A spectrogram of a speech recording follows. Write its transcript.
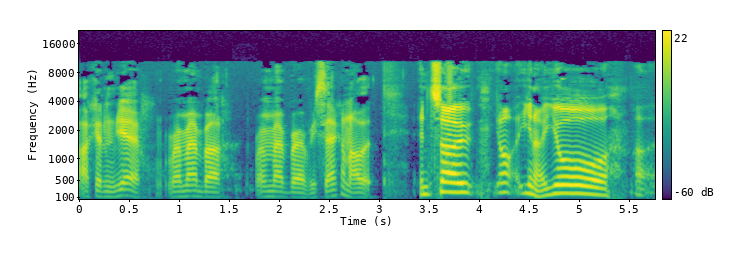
I can, yeah, remember, remember every second of it. And so, you know, you're. Uh,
